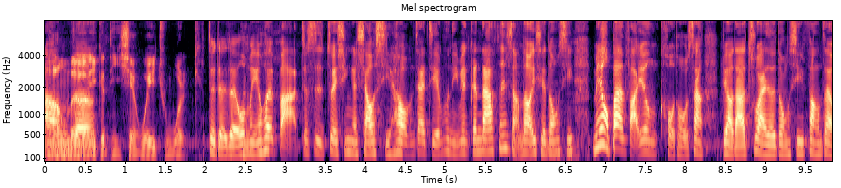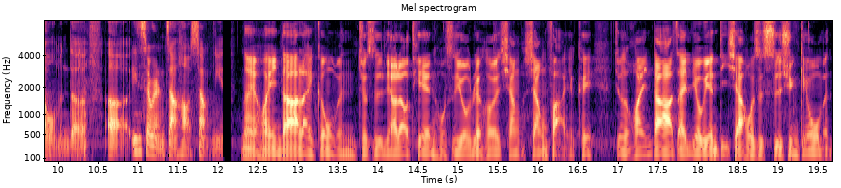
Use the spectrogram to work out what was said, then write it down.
On 的一个底线 Way to Work。对对对，我们也会把就是最新的消息，还有我们在节目里面跟大家分享到一些东西，没有办法用口头上表达出来的东西，放在我们的呃 Instagram 账号上面。那也欢迎大家来跟我们就是聊聊天，或是有任何想想法，也可以就是欢迎大家在留言底下或是私讯给我们。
